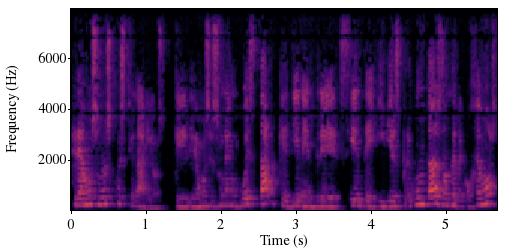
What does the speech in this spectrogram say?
creamos unos cuestionarios, que digamos es una encuesta que tiene entre 7 y 10 preguntas donde recogemos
